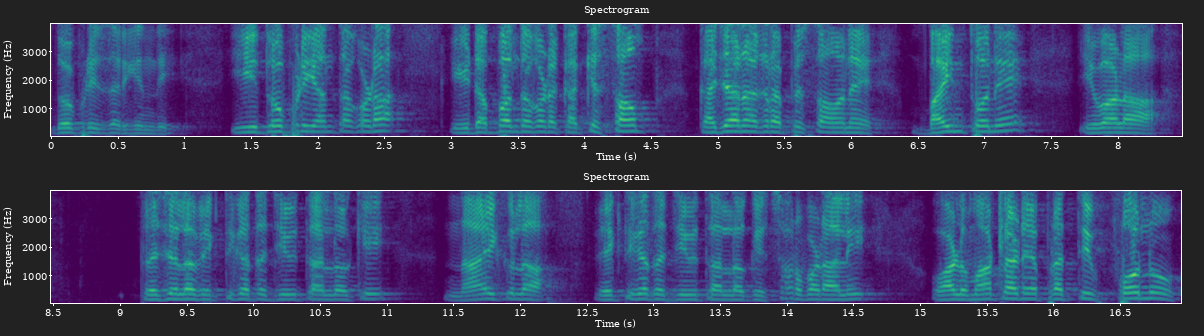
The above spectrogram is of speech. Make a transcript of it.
దోపిడీ జరిగింది. ఈ దోపిడీ అంతా కూడా ఈ డబ్బంతా కూడా కక్కిస్తాం ఖజానాకు రప్పిస్తాం అనే భయంతోనే ఇవాళ ప్రజల వ్యక్తిగత జీవితాల్లోకి నాయకుల వ్యక్తిగత జీవితాల్లోకి చొరబడాలి. వాళ్ళు మాట్లాడే ప్రతి ఫోను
